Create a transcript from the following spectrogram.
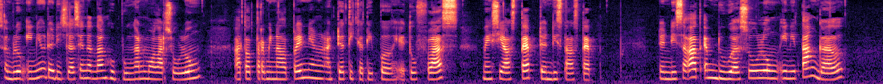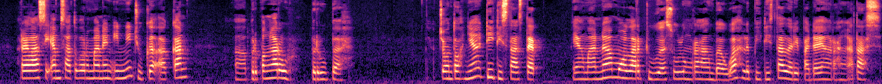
Sebelum ini udah dijelasin tentang hubungan molar sulung atau terminal plane yang ada tiga tipe, yaitu flush, mesial step, dan distal step. Dan di saat M2 sulung ini tanggal, relasi M1 permanen ini juga akan uh, berpengaruh, berubah. Contohnya di distal step, yang mana molar 2 sulung rahang bawah lebih distal daripada yang rahang atas.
